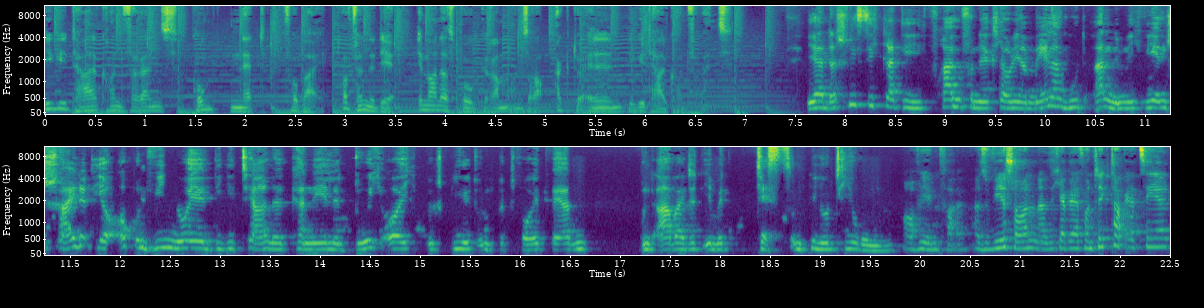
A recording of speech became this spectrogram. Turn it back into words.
digitalkonferenz.net vorbei. Dort findet ihr immer das Programm unserer aktuellen Digitalkonferenz. Ja, da schließt sich gerade die Frage von der Claudia Mähler gut an, nämlich wie entscheidet ihr, ob und wie neue digitale Kanäle durch euch bespielt und betreut werden und arbeitet ihr mit Tests und Pilotierungen. Auf jeden Fall. Also wir schon. Also ich habe ja von TikTok erzählt.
